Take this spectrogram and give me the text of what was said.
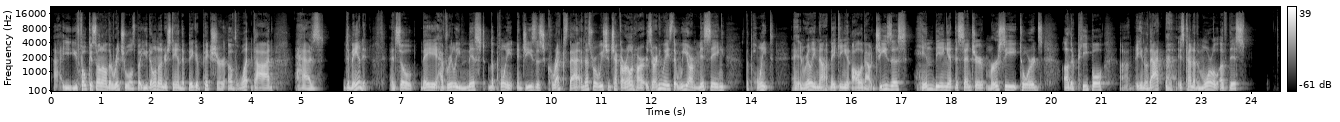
Uh, you, you focus on all the rituals, but you don't understand the bigger picture of what God has demanded. And so they have really missed the point, and Jesus corrects that. And that's where we should check our own heart. Is there any ways that we are missing the point and really not making it all about Jesus him being at the center, mercy towards other people. Um, you know, that is kind of the moral of this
